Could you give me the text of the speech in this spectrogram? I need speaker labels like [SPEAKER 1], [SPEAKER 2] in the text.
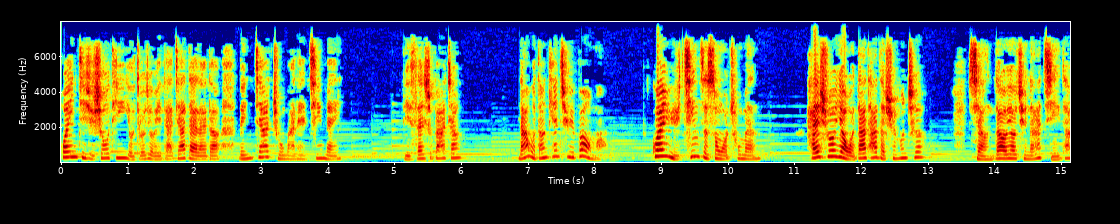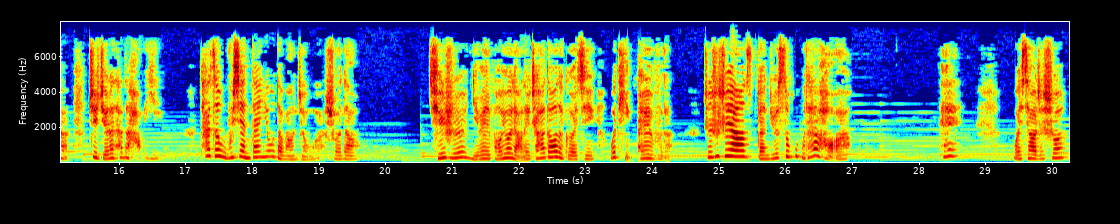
[SPEAKER 1] 欢迎继续收听由九九为大家带来的《邻家竹马恋青梅》第三十八章。拿我当天气预报吗？关羽亲自送我出门，还说要我搭他的顺风车。想到要去拿吉他，拒绝了他的好意，他则无限担忧地望着我说道：“其实你为朋友两肋插刀的个性，我挺佩服的。只是这样感觉似乎不太好啊。”嘿嘿。我笑着说：“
